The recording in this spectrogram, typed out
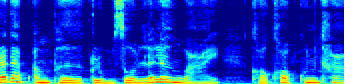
ระดับอำเภอกลุ่มโซนและเลิงหวาย ขอขอบคุณค่ะ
